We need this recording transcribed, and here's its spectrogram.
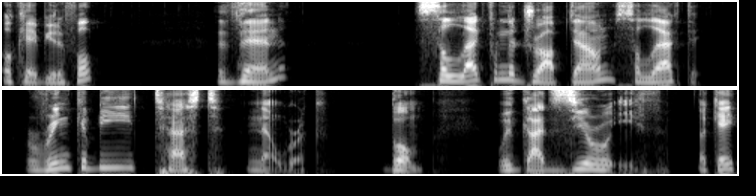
Okay, beautiful. Then select from the drop down, select Rinkeby Test Network. Boom. We've got zero ETH. Okay,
